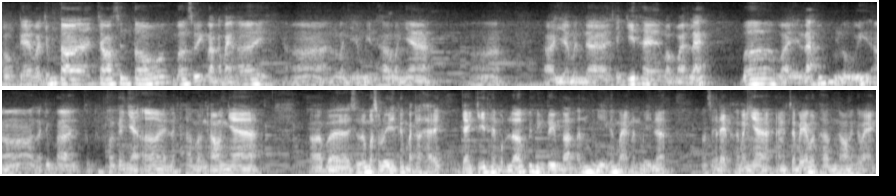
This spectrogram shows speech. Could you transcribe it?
Ok, và chúng ta cho sinh tố bơ sầu riêng vào các bạn ơi đó, rất là dễ mịn hơn các bạn nha. Đó. Rồi giờ mình à, trang trí thêm vào vài lát bơ vài lá húng lủi. Đó là chúng ta thưởng thức thôi cả nhà ơi rất thơm và ngon nha. À, về sữa nước riêng thì các bạn có thể trang trí thêm một lớp với viên tim đó đánh nhuyễn các bạn đánh mịn đó nó sẽ đẹp các bạn nha ăn sẽ béo và thơm ngon các bạn.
